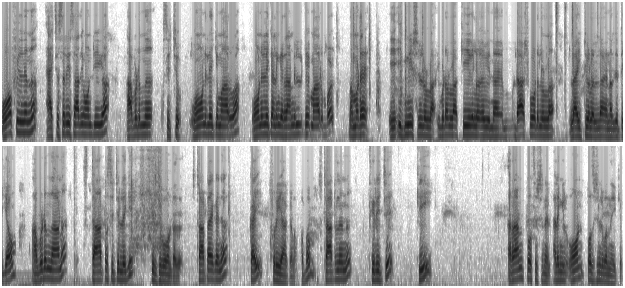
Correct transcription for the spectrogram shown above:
ഓഫിൽ നിന്ന് ആക്സസറീസ് ആദ്യം ഓൺ ചെയ്യുക. അവിടുന്ന് സ്വിച്ച് ഓണിലേക്ക് മാറുക. ഓണിലേക്ക് അല്ലെങ്കിൽ റണ്ണിലേക്ക് മാറുമ്പോൾ നമ്മുടെ ഈ ഇഗ്നീഷനിലുള്ള ഇവിടെയുള്ള കീകൾ പിന്നെ ഡാഷ്ബോർഡിലുള്ള ലൈറ്റുകളെല്ലാം എനർജറ്റിക് ആവും. അവിടെ നിന്നാണ് സ്റ്റാർട്ടർ സ്വിച്ചിലേക്ക് തിരിച്ചു പോകേണ്ടത്. സ്റ്റാർട്ടായി കഴിഞ്ഞാൽ കൈ ഫ്രീ ആക്കണം. അപ്പം സ്റ്റാർട്ടിൽ നിന്ന് തിരിച്ച് കീ റൺ പൊസിഷനിൽ അല്ലെങ്കിൽ ഓൺ പൊസിഷനിൽ വന്നിരിക്കും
